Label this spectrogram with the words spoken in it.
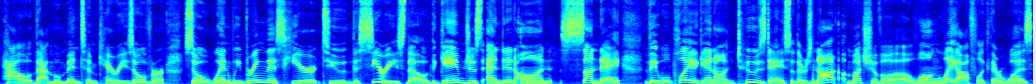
how that momentum carries over. So when we bring this here to the series, though, the game just ended on Sunday. They will play play again on Tuesday, so there's not much of a, a long layoff like there was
